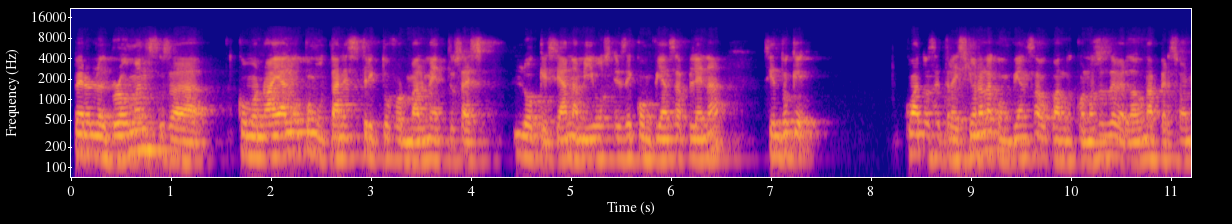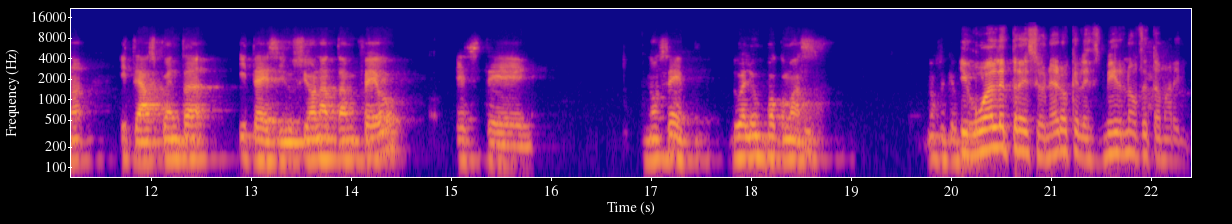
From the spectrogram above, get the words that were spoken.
Pero los bromance, o sea, como no hay algo como tan estricto formalmente, o sea, es lo que sean amigos, es de confianza plena, siento que cuando se traiciona la confianza o cuando conoces de verdad a una persona y te das cuenta y te desilusiona tan feo, este, no sé, duele un poco más. No sé qué opinas. Igual de traicionero que el Smirnoff de Tamarindo.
